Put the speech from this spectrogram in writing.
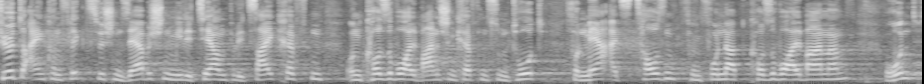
führte ein Konflikt zwischen serbischen Militär- und Polizeikräften und kosovo-albanischen Kräften zum Tod von mehr als 1500 Kosovo-Albanern. Rund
